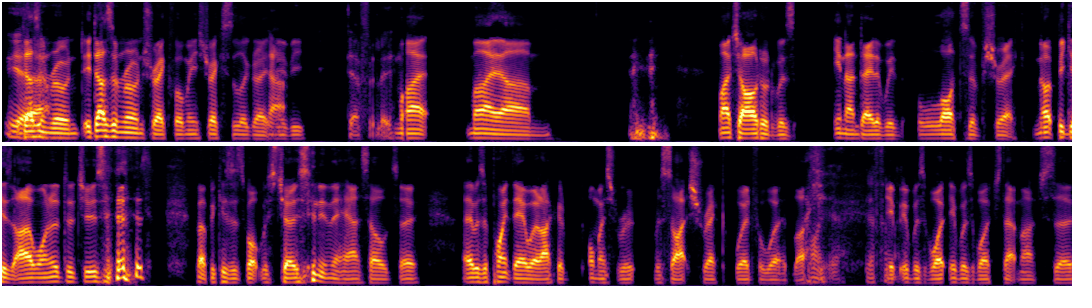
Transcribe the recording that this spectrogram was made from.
Yeah. It doesn't ruin it doesn't ruin Shrek for me. Shrek's still a great nah, movie. Definitely. My my um my childhood was inundated with lots of Shrek. Not because I wanted to choose it, but because it's what was chosen in the household. So there was a point there where I could almost re- recite Shrek word for word. Like, oh, yeah, definitely. It, it, was what it was watched that much. So,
